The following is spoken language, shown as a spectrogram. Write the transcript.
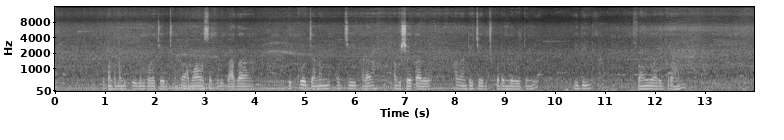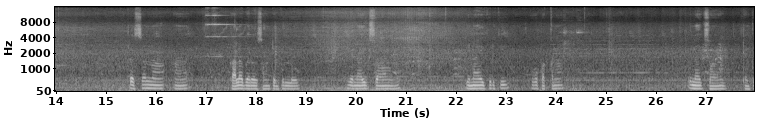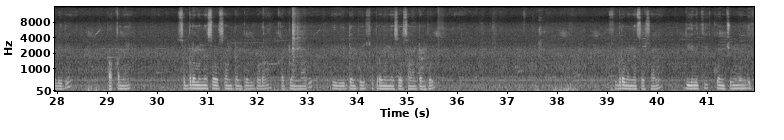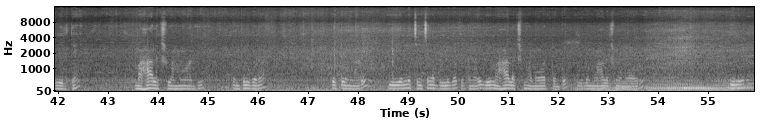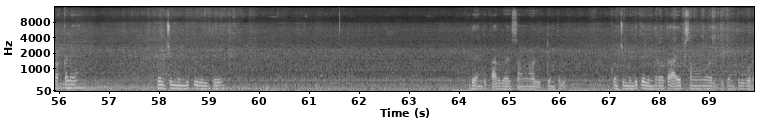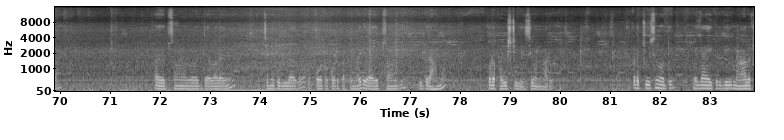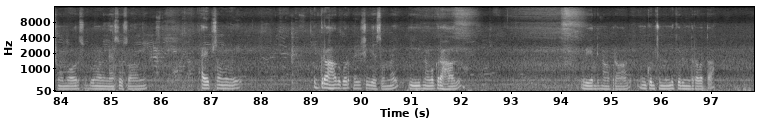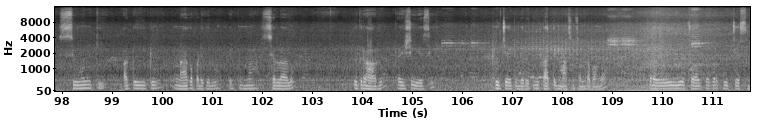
కొంతమంది పూజలు కూడా చేయించుకుంటారు. అమావాస్యప్పుడు బాగా ఎక్కువ జనం వచ్చి ఇక్కడ అభిషేకాలు అలాంటివి చేయించుకోవడం జరుగుతుంది. ఇది స్వామివారి విగ్రహం. ప్రసన్న కాలభైరవ స్వామి టెంపుల్లో వినాయక స్వామి వినాయకుడికి ఒక పక్కన వినాయక స్వామి టెంపుల్ ఇది. పక్కనే సుబ్రహ్మణ్యేశ్వర స్వామి టెంపుల్ కూడా కట్టి ఉన్నారు. ఈ టెంపుల్ సుబ్రహ్మణ్యేశ్వర స్వామి టెంపుల్. సుబ్రహ్మణ్యేశ్వర స్వామి. దీనికి కొంచెం ముందుకు వెళ్తే మహాలక్ష్మి అమ్మవారిది టెంపుల్ కూడా పెట్టి ఉన్నారు. ఇవన్నీ చిన్న చిన్న గుళ్ళుగా పెట్టున్నారు ఇది మహాలక్ష్మి అమ్మవారి టెంపుల్. ఇది మహాలక్ష్మి అమ్మవారు. దీని పక్కనే కొంచెం ముందుకు వెళ్తే ఇదే అండి కాలభైరవ స్వామి వారి టెంపుల్. కొంచెం ముందుకు వెళ్ళిన తర్వాత అయ్యప్ప స్వామి వారి టెంపుల్ కూడా. అయ్యప్ప స్వామి వారి దేవాలయం చిన్న గుడిలాగా ఒక్కొక్కటి ఒక్కొక్కటి కట్టున్నారు ఇది అయ్యప్ప స్వామి విగ్రహము కూడా ప్రతిష్ఠ చేసి ఉన్నారు. ఇక్కడ చూసినట్టు వినాయకుడిది మహాలక్ష్మి అమ్మవారు సుబ్రహ్మణ్యేశ్వర స్వామి అయ్యప్ప స్వామి విగ్రహాలు కూడా ప్రతిష్ఠ చేసి ఉన్నాయి. ఈ నవగ్రహాలు ఇవేంటి నవగ్రహాలు? ఇంకొంచెం ముందుకు వెళ్ళిన తర్వాత శివునికి అటు ఇటు నాగపడికలు పెట్టిన శిలాలు విగ్రహాలు ప్రతిష్ఠ చేసి పూజ చేయటం జరుగుతుంది కార్తీక మాసం సందర్భంగా. ఇక్కడ ఈ చోట్ల కూడా పూజ చేస్తుంది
